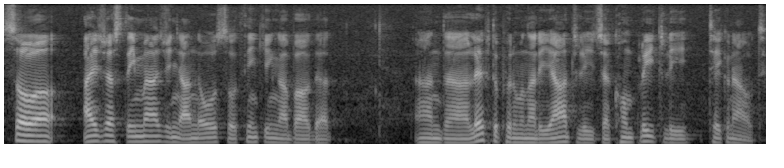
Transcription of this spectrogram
So uh, I just imagine and also thinking about that, and uh, left pulmonary arteries are completely taken out.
